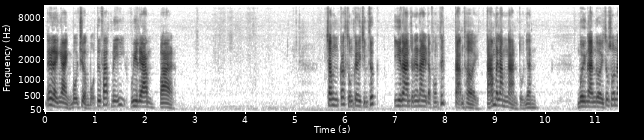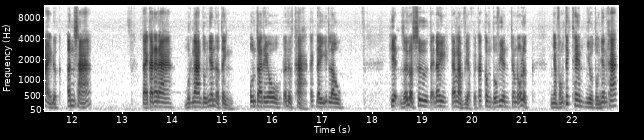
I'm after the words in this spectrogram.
Đây là hình ảnh Bộ trưởng Bộ Tư pháp Mỹ William Barr. Trong các thống kê chính thức, Iran cho đến nay đã phóng thích tạm thời 85.000 tù nhân. 10.000 người trong số này được ân xá. Tại Canada, 1.000 tù nhân ở tỉnh Ontario đã được thả cách đây ít lâu. Hiện giới luật sư tại đây đang làm việc với các công tố viên trong nỗ lực nhằm phóng thích thêm nhiều tù nhân khác.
